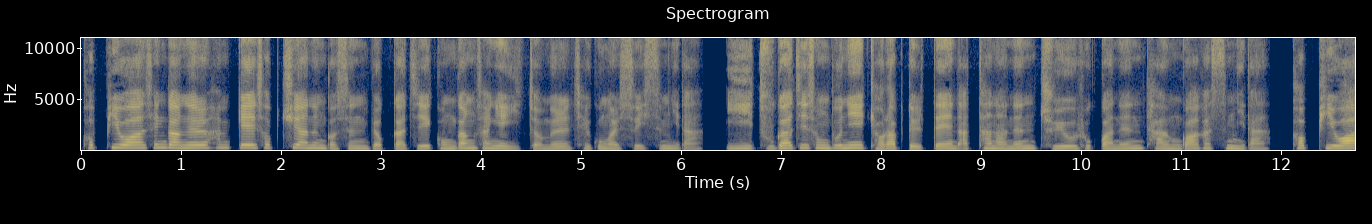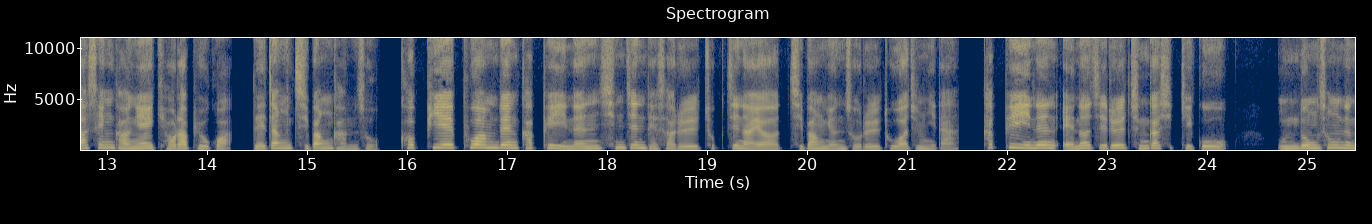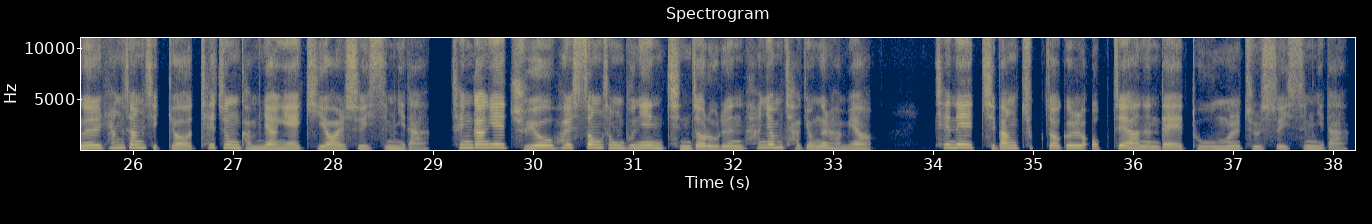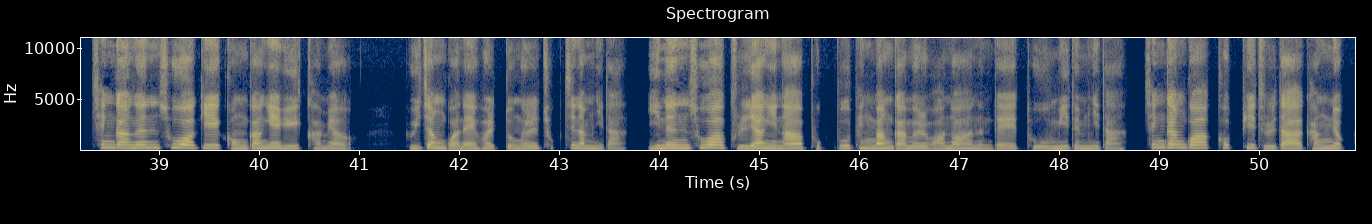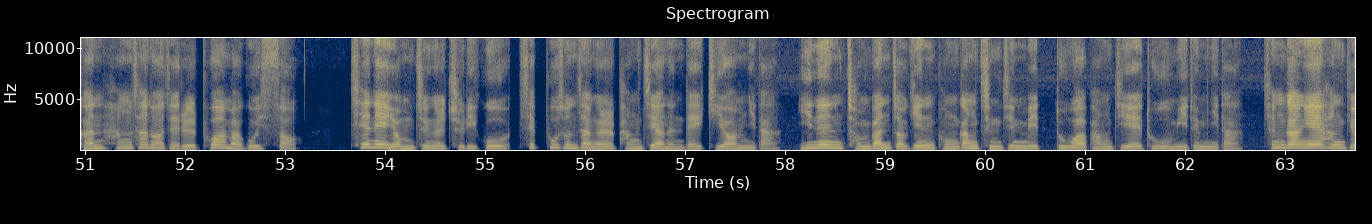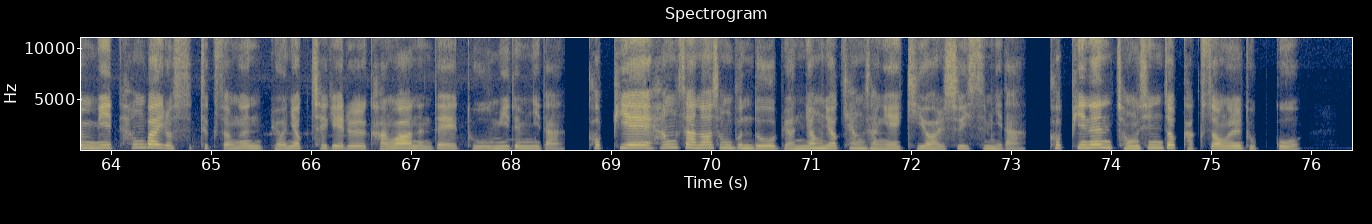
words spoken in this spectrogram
커피와 생강을 함께 섭취하는 것은 몇 가지 건강상의 이점을 제공할 수 있습니다. 이 두 가지 성분이 결합될 때 나타나는 주요 효과는 다음과 같습니다. 커피와 생강의 결합 효과, 내장 지방 감소. 커피에 포함된 카페인은 신진대사를 촉진하여 지방 연소를 도와줍니다. 카페인은 에너지를 증가시키고 운동 성능을 향상시켜 체중 감량에 기여할 수 있습니다. 생강의 주요 활성 성분인 진저롤은 항염 작용을 하며 체내 지방 축적을 억제하는 데 도움을 줄 수 있습니다. 생강은 소화기 건강에 유익하며 위장관의 활동을 촉진합니다. 이는 소화 불량이나 복부 백만감을 완화하는 데 도움이 됩니다. 생강과 커피 둘 다 강력한 항산화제를 포함하고 있어 체내 염증을 줄이고 세포 손상을 방지하는 데 기여합니다. 이는 전반적인 건강 증진 및 노화 방지에 도움이 됩니다. 생강의 항균 및 항바이러스 특성은 면역 체계를 강화하는 데 도움이 됩니다. 커피의 항산화 성분도 면역력 향상에 기여할 수 있습니다. 커피는 정신적 각성을 돕고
